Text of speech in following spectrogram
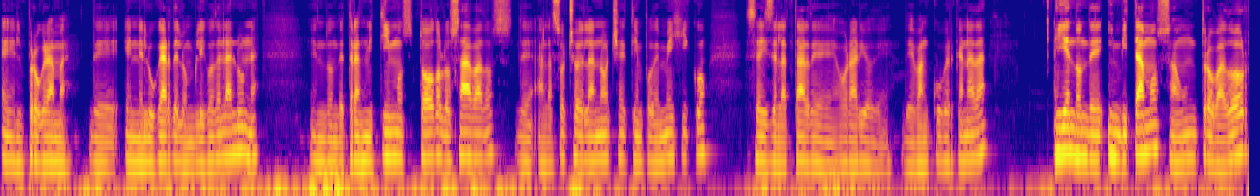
el programa de En el lugar del ombligo de la luna, en donde transmitimos todos los sábados de, a las 8 de la noche, tiempo de México, 6 de la tarde, horario de Vancouver, Canadá, y en donde invitamos a un trovador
